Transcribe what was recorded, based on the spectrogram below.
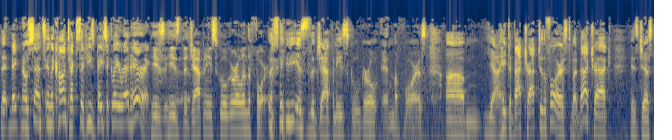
that make no sense in the context that he's basically a red herring. He's he's the Japanese schoolgirl in the forest. he is the Japanese schoolgirl in the forest. Um, yeah, I hate to backtrack to the forest, but backtrack is just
